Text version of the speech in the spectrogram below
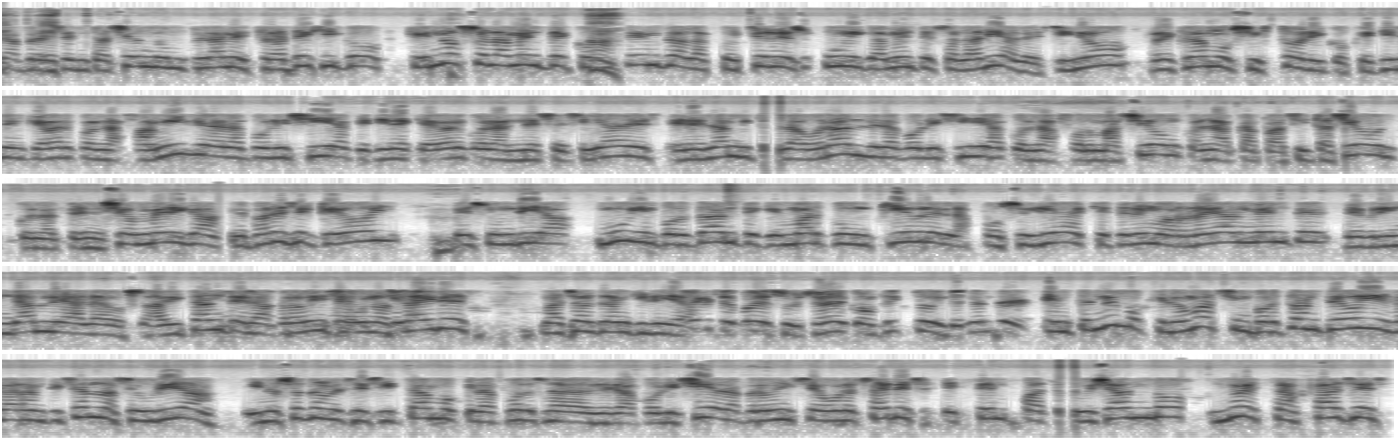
la presentación de un plan estratégico que no solamente contempla las cuestiones únicamente salariales, sino reclamos históricos que tienen que ver con la familia de la policía, que tienen que ver con las necesidades en el ámbito laboral de la policía, con la formación, con la capacitación, con la atención médica. Me parece que hoy es un día muy importante que marca un quiebre en las posibilidades que tenemos realmente de brindarle a los habitantes de la provincia de Buenos Aires mayor tranquilidad. que se puede solucionar el conflicto, intendente? Entendemos que lo más importante hoy es garantizar la seguridad y nosotros necesitamos que la fuerza de la policía de la provincia de Buenos Aires estén patrullando nuestras calles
